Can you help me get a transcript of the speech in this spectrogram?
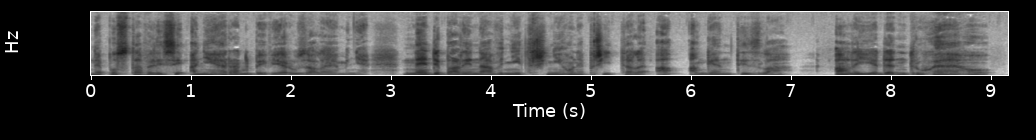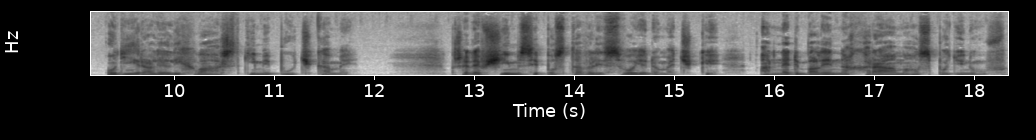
Nepostavili si ani hradby v Jeruzalémě, nedbali na vnitřního nepřítele a agenty zla ale jeden druhého odírali lichvářskými půjčkami. Především si postavili svoje domečky a nedbali na chrám hospodinův.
